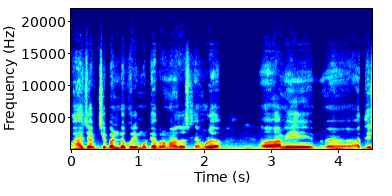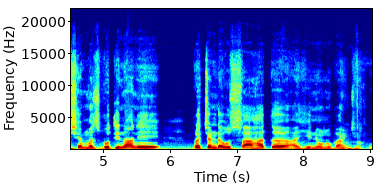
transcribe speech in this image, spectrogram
भाजपची बंडखोरी मोठ्या प्रमाणात असल्यामुळं आम्ही अतिशय मजबूतीनं आणि प्रचंड उत्साहात ही निवडणूक आम्ही जिंकू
